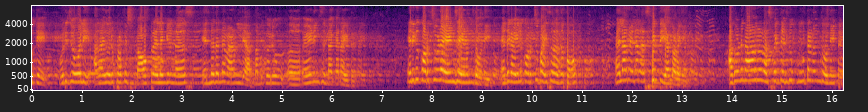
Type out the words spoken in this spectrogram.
ഓക്കെ ഒരു ജോലി അതായത് ഒരു പ്രൊഫഷൻ ഡോക്ടർ അല്ലെങ്കിൽ നേഴ്സ് എന്നെ തന്നെ വേണമില്ല നമുക്കൊരു ഏണിങ്സ് ഉണ്ടാക്കാനായിട്ട് എനിക്ക് കുറച്ചുകൂടെ ഏൺ ചെയ്യണം എന്ന് തോന്നി എന്റെ കയ്യിൽ കുറച്ച് പൈസ തന്നപ്പോ എല്ലാവരും എന്നെ റെസ്പെക്ട് ചെയ്യാൻ തുടങ്ങി അതുകൊണ്ട് ആ ഒരു റെസ്പെക്ട് എനിക്ക് കൂട്ടണം എന്ന് തോന്നിയിട്ട്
